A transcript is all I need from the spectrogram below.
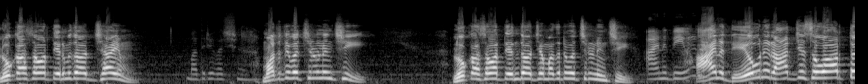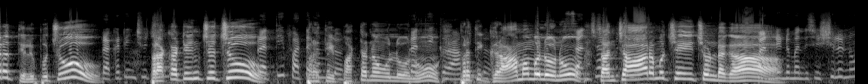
లోకాసవార్త ఎనిమిదో అధ్యాయం. మొదటి వచ్చిన నుంచి. లోకాసవార్త ఎనిమిదో అధ్యాయం మొదటి వచ్చిన నుంచి. ఆయన దేవుని రాజ్య సువార్తను తెలుపుచు ప్రకటించు ప్రకటించుచు ప్రతి పట్టణములోను, ప్రతి గ్రామములోను సంచారము చేయుచుండగా. పన్నెండు మంది శిష్యులను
